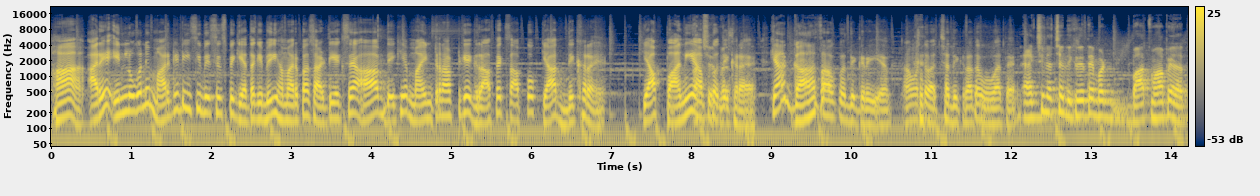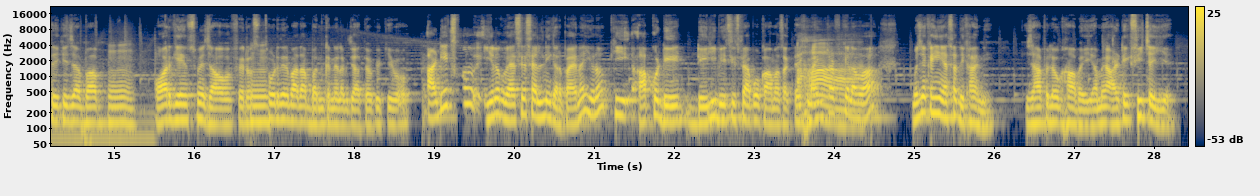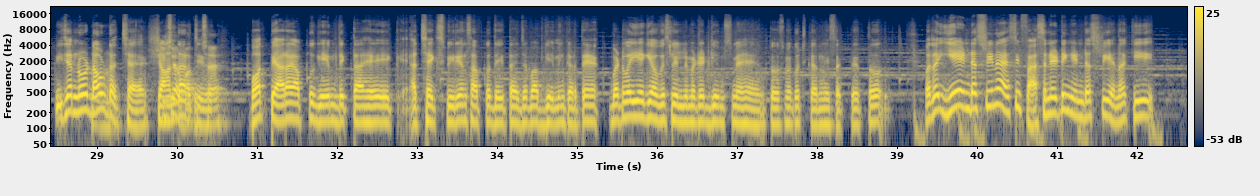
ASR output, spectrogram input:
हाँ अरे इन लोगों ने मार्केट इसी बेसिस पे किया था कि भाई हमारे पास आरटीएक्स है आप देखिए माइनक्राफ्ट के ग्राफिक्स आपको क्या दिख रहे हैं। क्या पानी अच्छा, आपको दिख रहा है क्या घास आपको दिख रही है। हाँ मतलब अच्छा दिख रहा था वो बात है। एक्चुअली अच्छे दिख रहे थे बट बात वहाँ पे आती है कि जब आप हम्म। और गेम्स में जाओ फिर उस थोड़ी देर बाद आप बंद करने लग जाते हो क्योंकि वो आरटीएक्स को ये लोग वैसे सेल नहीं कर पाए ना यू नो कि आपको डेली बेसिस पे आपको काम आ सकता है। माइनक्राफ्ट के अलावा मुझे कहीं ऐसा दिखा नहीं। जहाँ पे लोग हाँ भाई हमें आरटीएक्स ही चाहिए। फीचर नो डाउट अच्छा है शानदार चीज़ अच्छा है। बहुत प्यारा आपको गेम दिखता है एक अच्छा एक्सपीरियंस आपको देता है जब आप गेमिंग करते हैं। बट वही है कि ऑब्वियसली लिमिटेड गेम्स में है तो उसमें कुछ कर नहीं सकते। तो मतलब ये इंडस्ट्री ना ऐसी फैसिनेटिंग इंडस्ट्री है ना कि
